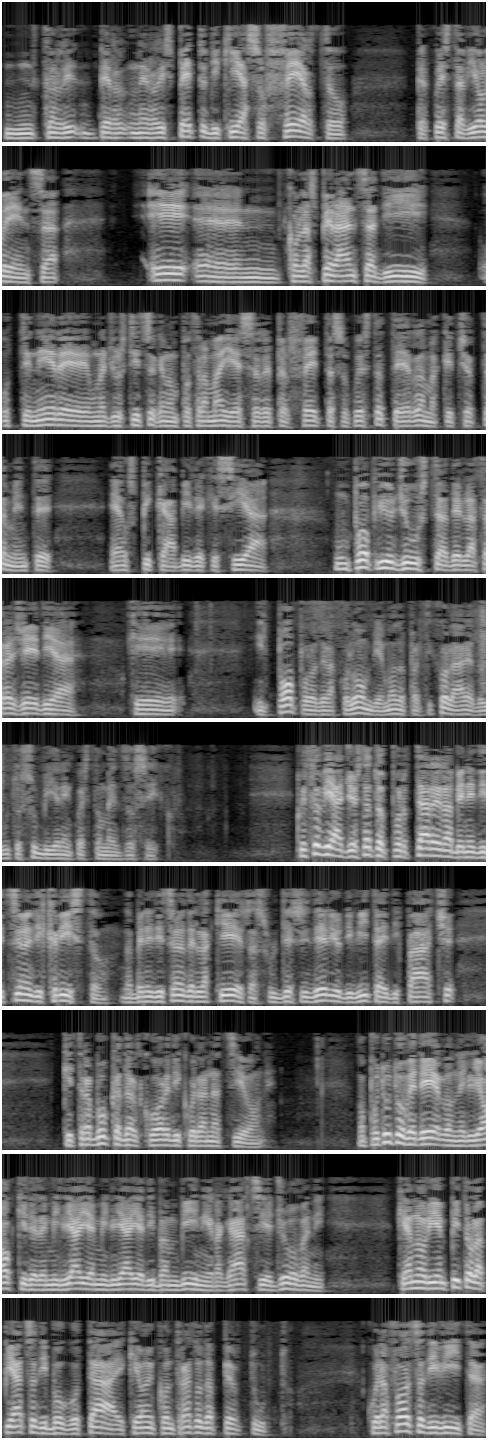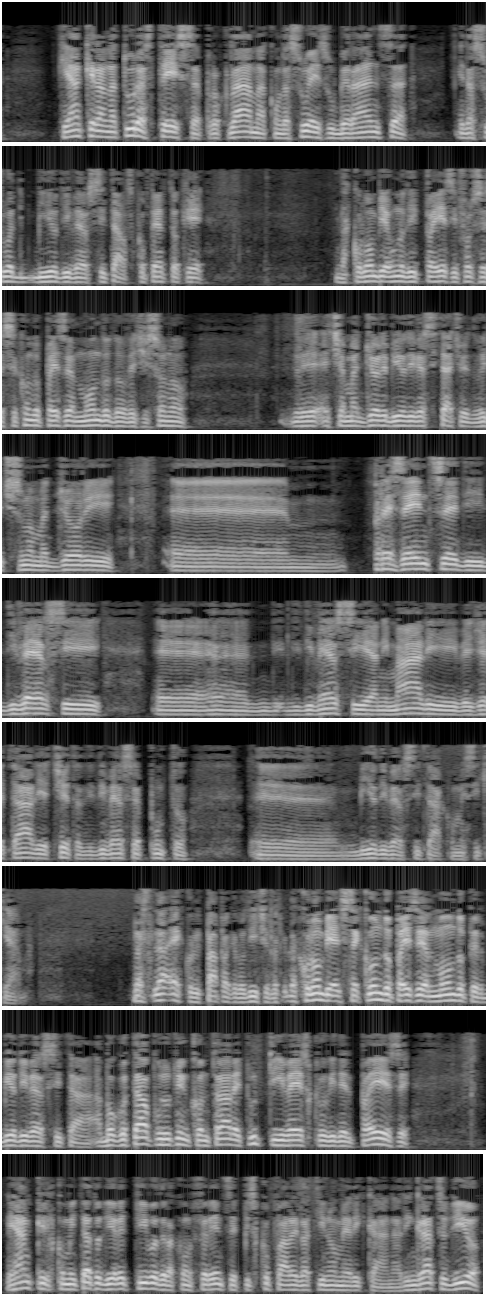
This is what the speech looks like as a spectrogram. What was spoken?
per, nel rispetto di chi ha sofferto per questa violenza e eh, con la speranza di ottenere una giustizia che non potrà mai essere perfetta su questa terra, ma che certamente è auspicabile che sia un po' più giusta della tragedia che il popolo della Colombia in modo particolare ha dovuto subire in questo mezzo secolo. Questo viaggio è stato portare la benedizione di Cristo, la benedizione della Chiesa sul desiderio di vita e di pace che trabocca dal cuore di quella nazione. Ho potuto vederlo negli occhi delle migliaia e migliaia di bambini, ragazzi e giovani che hanno riempito la piazza di Bogotà e che ho incontrato dappertutto. Quella forza di vita che anche la natura stessa proclama con la sua esuberanza e la sua biodiversità. Ho scoperto che la Colombia è uno dei paesi, forse il secondo paese al mondo dove sono dove c'è maggiore biodiversità, cioè dove ci sono maggiori eh, presenze di diversi, eh, di diversi, animali, vegetali, eccetera, di diverse appunto eh, biodiversità, come si chiama. La, la, ecco il Papa che lo dice, la, la, Colombia è il secondo paese al mondo per biodiversità. A Bogotà ho potuto incontrare tutti i vescovi del paese e anche il comitato direttivo della conferenza episcopale latinoamericana. Ringrazio Dio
